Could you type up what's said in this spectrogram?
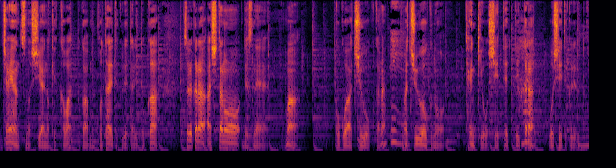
ジャイアンツの試合の結果はとかも答えてくれたりとかそれから明日のですね、まあ、ここは中央区かな、えー、まあ、中央区の天気を教えてって言ったら教えてくれると、は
